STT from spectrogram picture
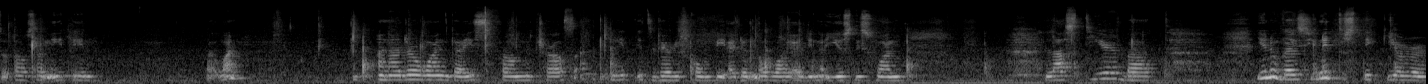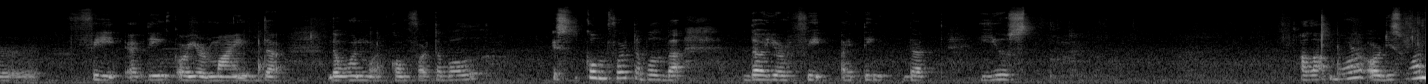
2018 that one. Another one guys from Charles and Keith. It's very comfy. I don't know why I did not use this one last year but you know guys you need to stick your feet I think or your mind the the one more comfortable. It's comfortable but the your feet I think that used a lot more or this one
